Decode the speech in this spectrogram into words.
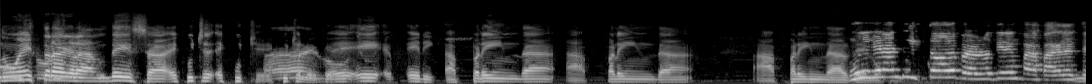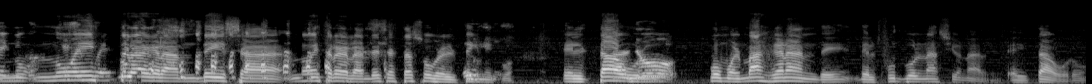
Nuestra grandeza, escuche, escuche, escuche eh, eh, Eric, aprenda, aprenda, aprenda. Muy grande y todo, pero no tienen para pagar el técnico. nuestra grandeza, nuestra grandeza está sobre el técnico. El Tauro, como el más grande del fútbol nacional, el Tauro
